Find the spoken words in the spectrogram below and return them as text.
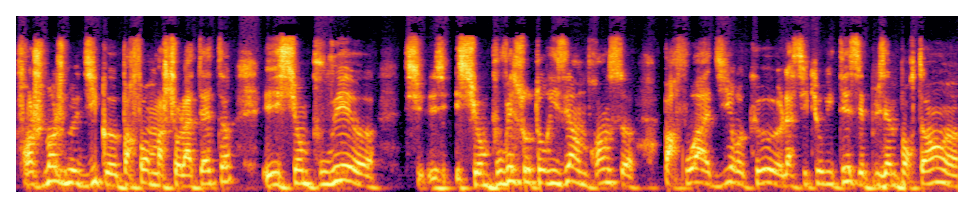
Franchement, je me dis que parfois on marche sur la tête et si on pouvait, euh, si, on pouvait s'autoriser en France parfois à dire que la sécurité c'est plus important euh,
